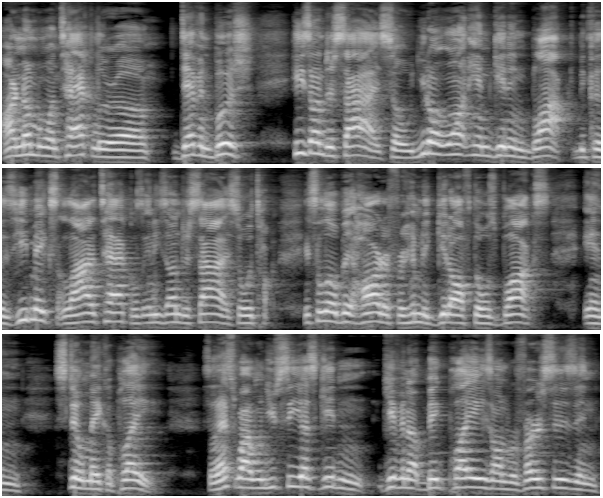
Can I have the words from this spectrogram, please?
our number one tackler, uh, Devin Bush, he's undersized, so you don't want him getting blocked because he makes a lot of tackles and he's undersized. So it's it's a little bit harder for him to get off those blocks and still make a play. So that's why when you see us getting giving up big plays on reverses and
